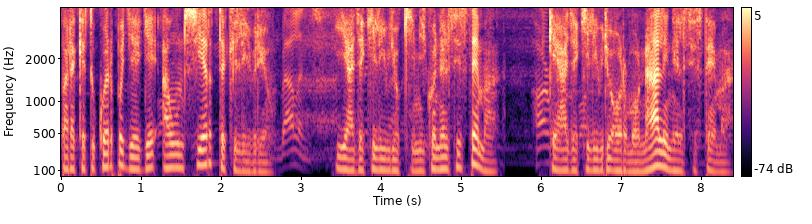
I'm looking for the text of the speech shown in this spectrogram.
para que tu cuerpo llegue a un cierto equilibrio y haya equilibrio químico en el sistema, que haya equilibrio hormonal en el sistema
